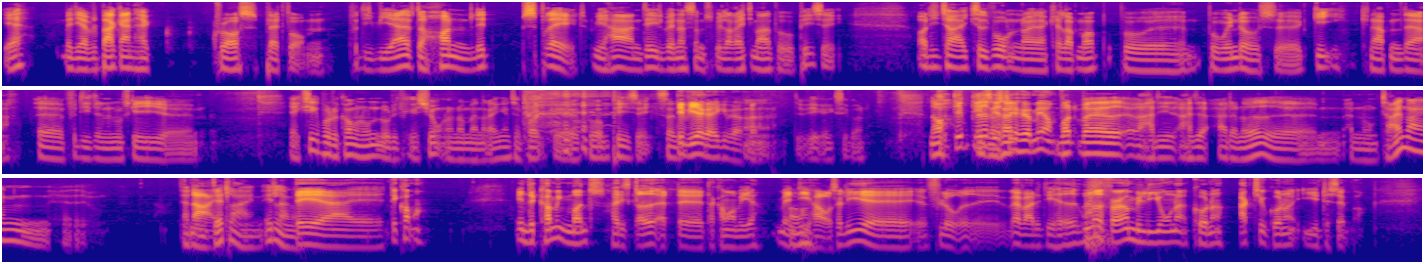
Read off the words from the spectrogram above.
ja, men jeg vil bare gerne have cross-platformen, fordi vi er efterhånden lidt spredt. Vi har en del venner, som spiller rigtig meget på PC, og de tager ikke telefonen, når jeg kalder dem op på, øh, på Windows øh, G-knappen der, øh, fordi den er måske... Øh, jeg er ikke sikker på, at der kommer nogle notifikationer, når man ringer til folk øh, på en PC. Så, Det virker ikke i hvert fald. nej, det virker ikke så godt. Nå, så det glæder vi os til at høre mere om. Hvad, hvad, har de, har de, er der noget, øh, er der nogen timeline? Øh, er der Nej. en deadline? Et eller andet? Det, er, øh, det kommer. In the coming months har de skrevet, at øh, der kommer mere. Men Åh. de har også lige øh, flået, øh, hvad var det, de havde? 140 millioner kunder, aktive kunder i december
